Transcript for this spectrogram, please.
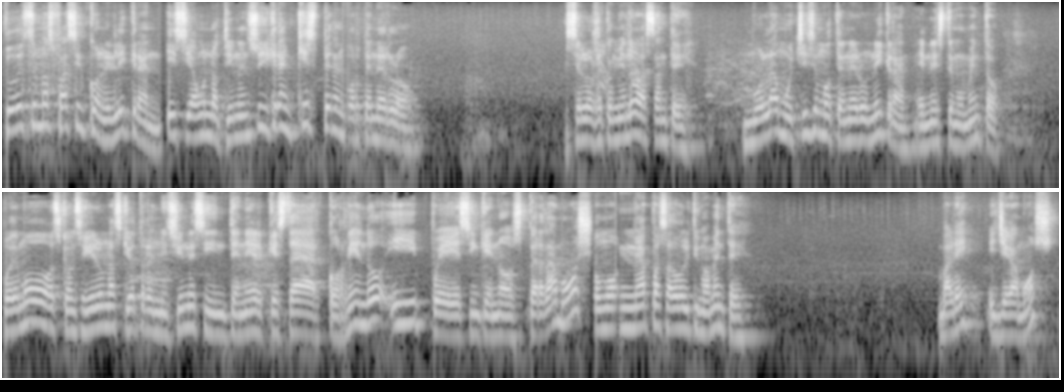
Todo esto es más fácil con el Ikran. Y si aún no tienen su Ikran, ¿qué esperan por tenerlo? Se los recomiendo bastante. Mola muchísimo tener un Ikran en este momento. Podemos conseguir unas que otras misiones sin tener que estar corriendo y pues sin que nos perdamos, como me ha pasado últimamente. ¿Vale? Y llegamos.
